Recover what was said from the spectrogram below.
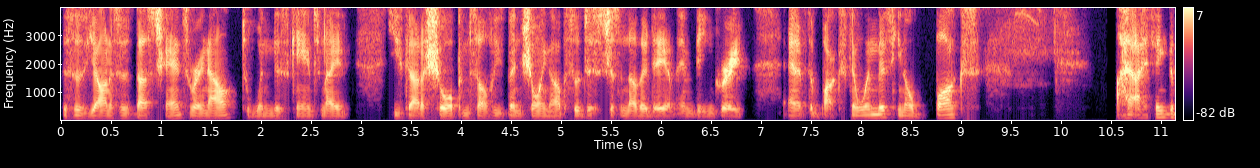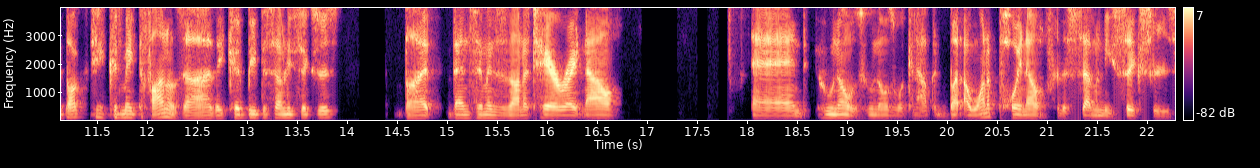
This is Giannis's best chance right now to win this game tonight. He's got to show up himself. He's been showing up, so just just another day of him being great. And if the Bucks can win this, you know, Bucks. I, I think the Bucks could make the finals. Uh, they could beat the 76ers but Ben Simmons is on a tear right now. And who knows? Who knows what can happen? But I want to point out for the 76ers,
